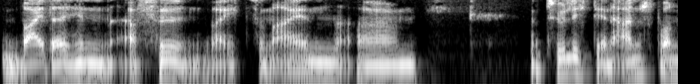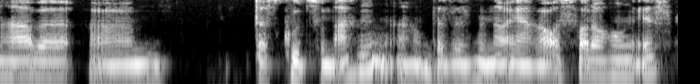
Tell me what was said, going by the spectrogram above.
weiterhin erfüllen, weil ich zum einen ähm, natürlich den Ansporn habe, ähm, das gut zu machen, äh, dass es eine neue Herausforderung ist,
